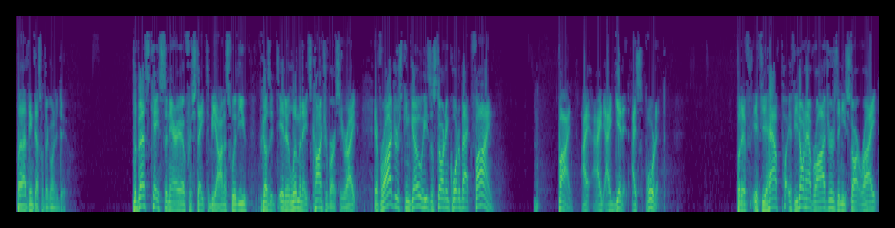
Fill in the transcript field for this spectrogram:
But I think that's what they're going to do. The best case scenario for State, to be honest with you, because it, it eliminates controversy, right? If Rogers can go, he's a starting quarterback. Fine, fine. I, I, I get it. I support it. But if if you have if you don't have Rogers and you start Wright,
